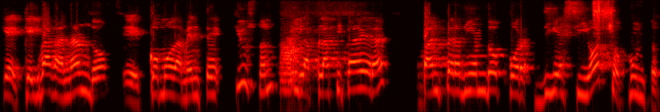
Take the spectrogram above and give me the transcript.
que, que, iba ganando eh, cómodamente Houston y la plática era, van perdiendo por 18 puntos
